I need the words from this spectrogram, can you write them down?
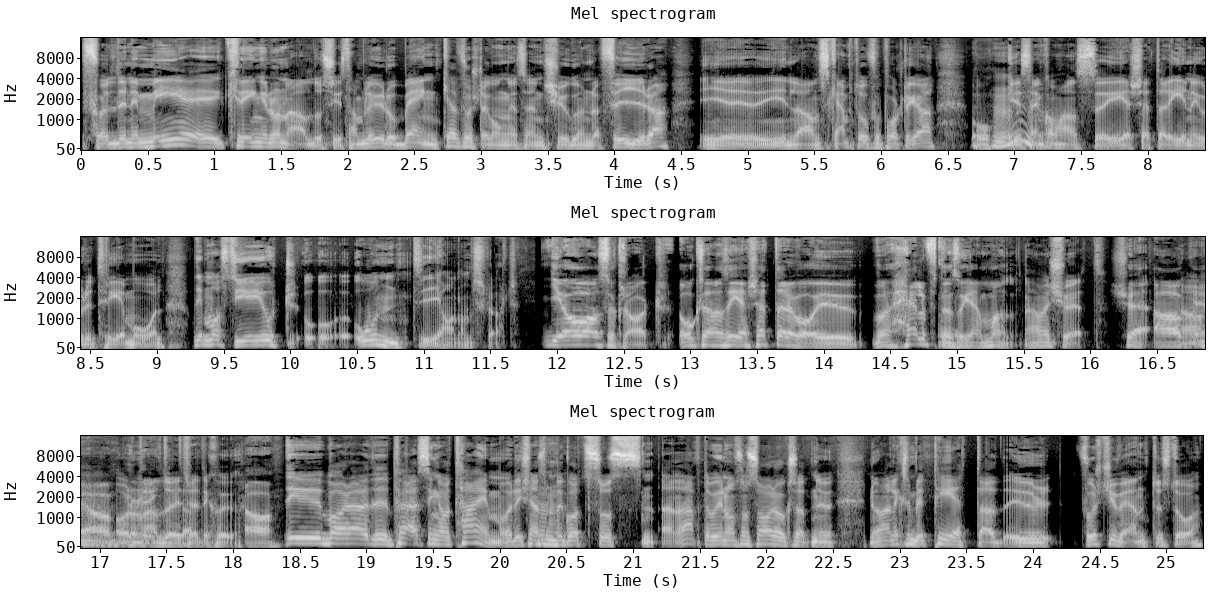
Följde ni med eh, kring Ronaldo sist? Han blev ju då bänkad första gången sedan 2004 i, i landskamp då för Portugal och eh, sen kom hans ersättare in och gjorde tre mål. Det måste ju gjort ont i honom såklart. Ja, såklart. Också hans ersättare var ju var hälften så gammal. Han var 21. 21. Ah, okay, ja, och Ronaldo är inte 37. riktigt. Ja. Det är ju bara the passing of time och det känns som det gått så snabbt. Det var ju någon som sa det också att nu, nu har han liksom blivit petad ur först Juventus då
